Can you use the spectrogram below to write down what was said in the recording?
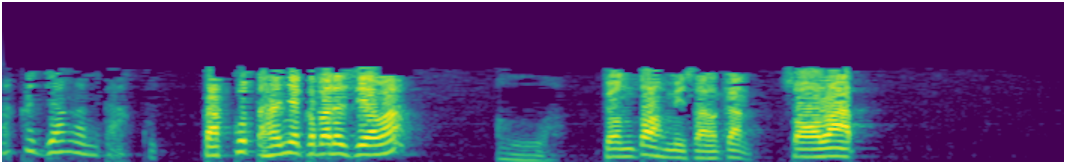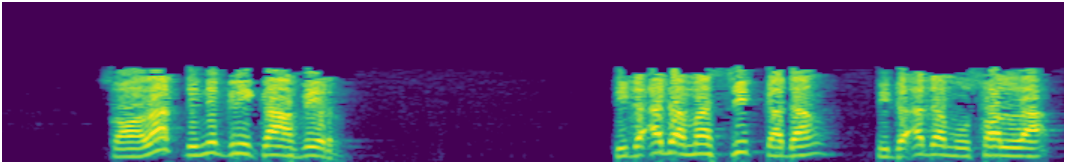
maka jangan takut. Takut hanya kepada siapa? Allah. Contoh misalkan, sholat. Sholat di negeri kafir. Tidak ada masjid kadang, tidak ada musola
